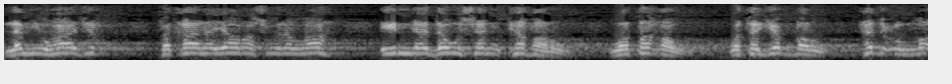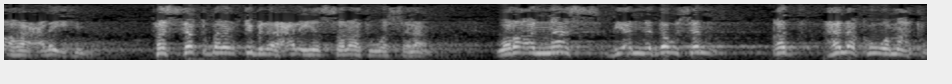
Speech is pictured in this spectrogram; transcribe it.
لم يهاجر فقال يا رسول الله إن دوسا كفروا وطغوا وتجبروا فادعوا الله عليهم. فاستقبل القبلة عليه الصلاة والسلام. ورأى الناس بأن دوسا قد هلكوا وماتوا.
